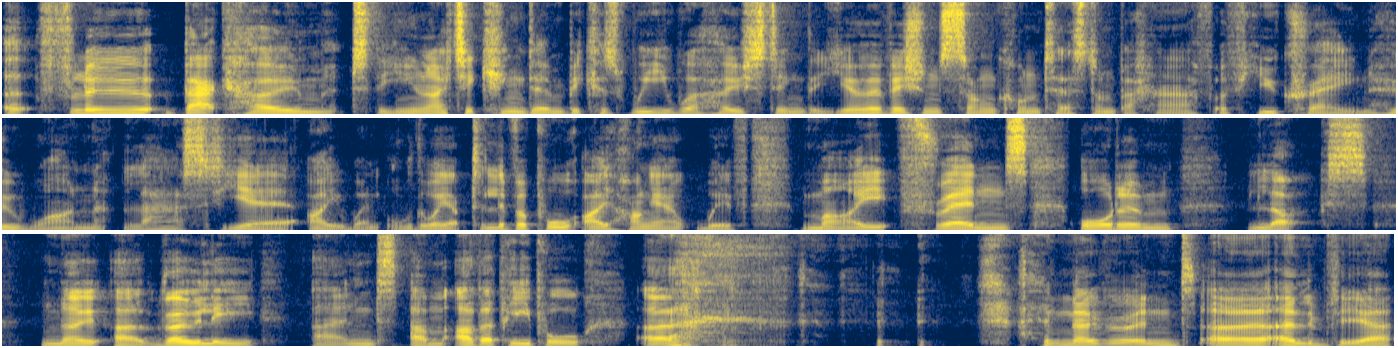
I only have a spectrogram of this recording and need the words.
uh, flew back home to the United Kingdom because we were hosting the Eurovision Song Contest on behalf of Ukraine, who won last year. I went all the way up to Liverpool. I hung out with my friends Autumn, Lux, no, uh, and um, other people. Uh, Nova and uh, Olympia,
